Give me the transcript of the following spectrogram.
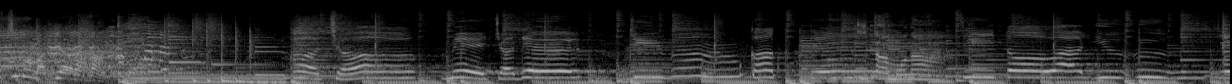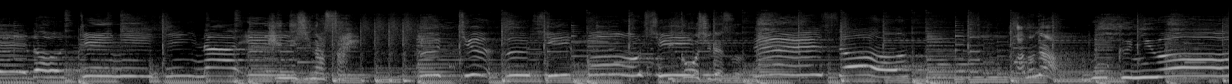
あ勝ちの牧原かはちゃめちゃで自分勝手。いたもな。人は言う。けど気にしない気にしなさい宇宙飛行士飛行士ですでさあのな僕には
